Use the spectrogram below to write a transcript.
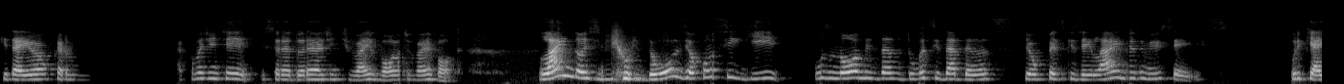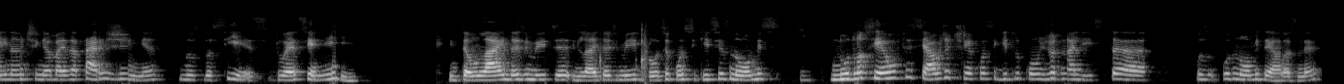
que daí eu quero. Como a gente é historiadora, a gente vai e volta, vai e volta Lá em 2012, eu consegui os nomes das duas cidadãs que eu pesquisei lá em 2006. Porque aí não tinha mais a tarjinha nos dossiês do SNI. Então, lá em, 2000, lá em 2012, eu consegui esses nomes. No dossiê oficial, eu já tinha conseguido com o jornalista os, os nomes delas, né?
